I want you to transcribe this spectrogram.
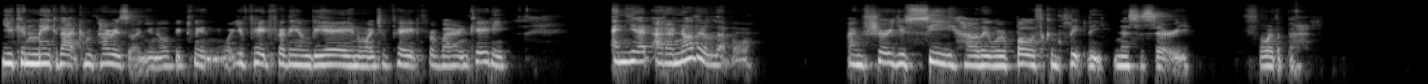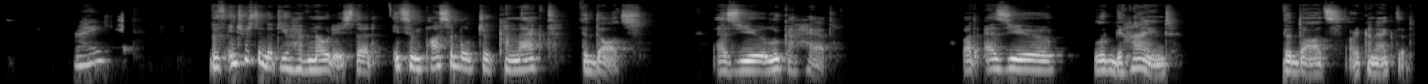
you can make that comparison, you know, between what you paid for the MBA and what you paid for Byron Katie. And yet at another level, I'm sure you see how they were both completely necessary for the path. Right? It's interesting that you have noticed that it's impossible to connect the dots as you look ahead. But as you look behind, the dots are connected.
